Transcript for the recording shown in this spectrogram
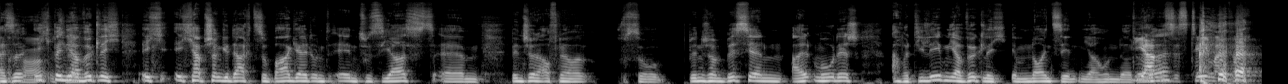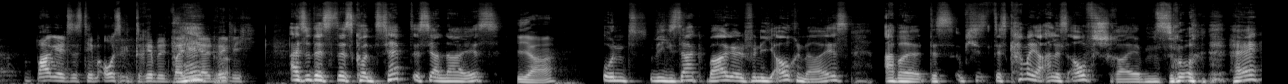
Also Aha, ich bin okay. ja wirklich, ich, ich habe schon gedacht, so Bargeld und Enthusiast, ähm, bin schon auf einer, so, bin schon ein bisschen altmodisch, aber die leben ja wirklich im 19. Jahrhundert, Die oder? haben das System einfach, Bargeldsystem ausgedribbelt, weil Hä? die halt Ja. wirklich Also das, das Konzept ist ja nice Ja. und wie gesagt, Bargeld finde ich auch nice, aber das, das kann man ja alles aufschreiben, so, hä?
